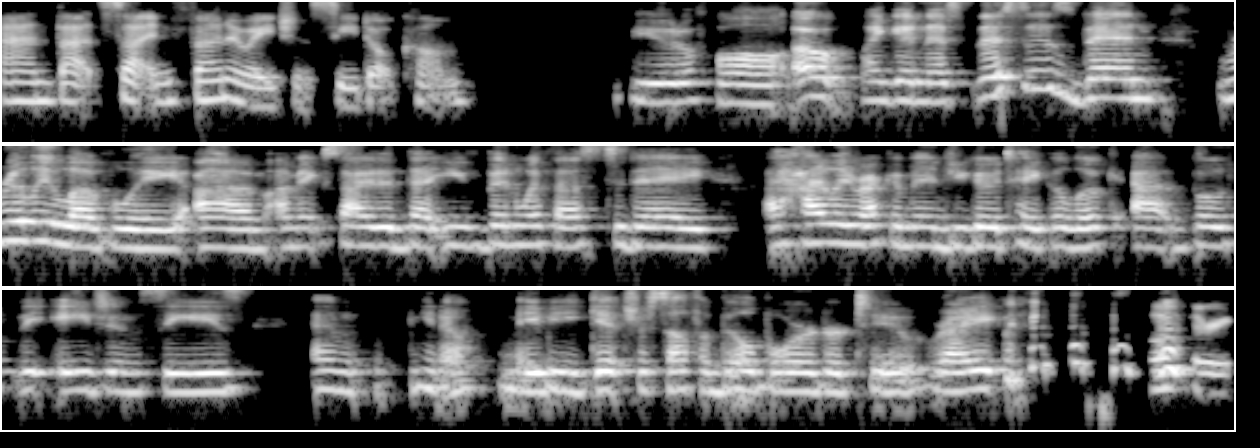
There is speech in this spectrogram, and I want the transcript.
and that's at infernoagency.com. Beautiful. Oh my goodness. This has been really lovely. Um, I'm excited that you've been with us today. I highly recommend you go take a look at both the agencies and, you know, maybe get yourself a billboard or two, right? three.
